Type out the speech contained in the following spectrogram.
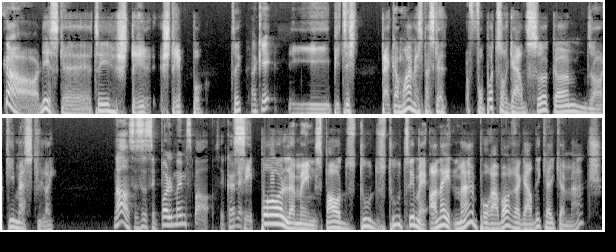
Que, tu sais, je tri- je trippe pas. Tu sais. OK. Et- Puis, tu sais, j'étais comme, ouais, mais c'est parce que faut pas que tu regardes ça comme du hockey masculin. Non, c'est ça. C'est pas le même sport. C'est correct. C'est pas le même sport du tout, du tout, tu sais, mais honnêtement, pour avoir regardé quelques matchs,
